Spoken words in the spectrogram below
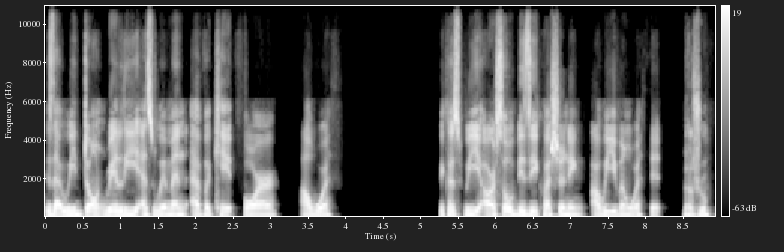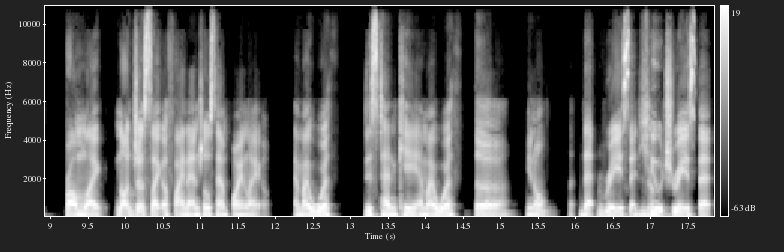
is that we don't really, as women, advocate for our worth. Because we are so busy questioning, are we even worth it? that's true. From like not just like a financial standpoint like am i worth this 10k am i worth the you know that raise that Yeah. huge raise that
